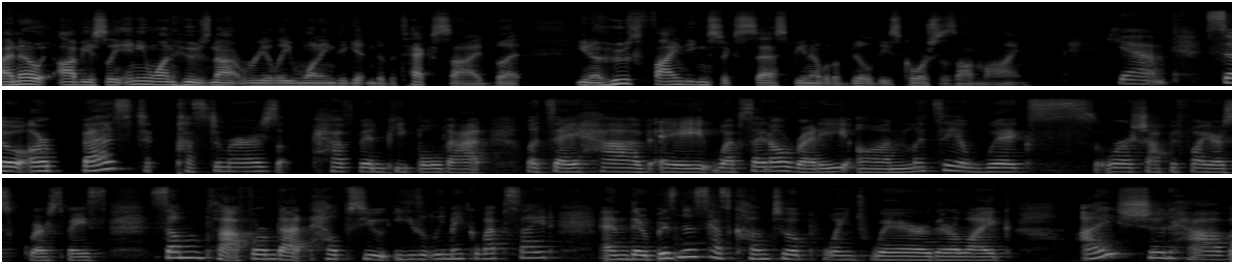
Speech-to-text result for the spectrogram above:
I- know obviously anyone who's not really wanting to get into the tech side, but you know, who's finding success being able to build these courses online? Yeah. So our best customers have been people that, let's say, have a website already on, let's say, a Wix or a Shopify or Squarespace, some platform that helps you easily make a website. And their business has come to a point where they're like, I should have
